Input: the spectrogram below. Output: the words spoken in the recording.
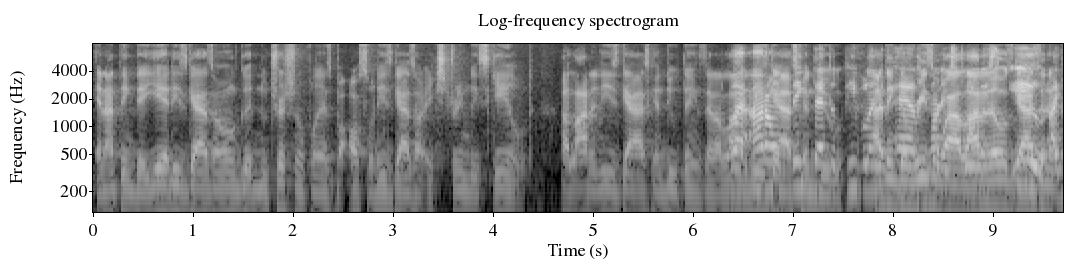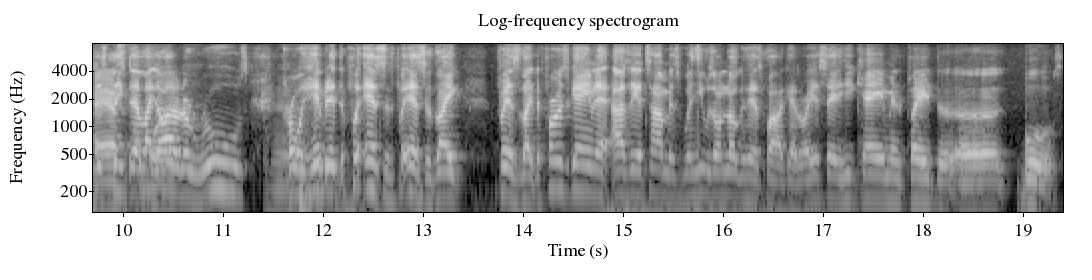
And I think that yeah, these guys are on good nutritional plans, but also these guys are extremely skilled. A lot of these guys can do things that a lot But of these I don't guys think can that do. the people in I the think past the reason why a lot of those extremely guys in the past I just think that like a lot of the rules prohibited. For instance, for instance, like for instance, like the first game that Isiah Thomas when he was on Knuckleheads podcast, right? He said he came and played the uh, Bulls.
